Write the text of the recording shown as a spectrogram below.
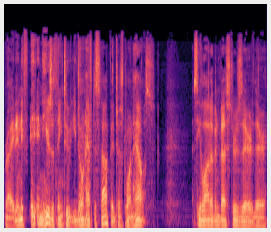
right? And if, and here's the thing too, you don't have to stop at just one house. I see a lot of investors, they're, they're,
